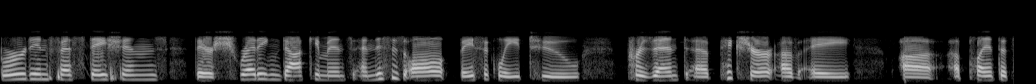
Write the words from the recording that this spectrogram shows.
bird infestations. They're shredding documents. And this is all basically to present a picture of a uh, a plant that's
